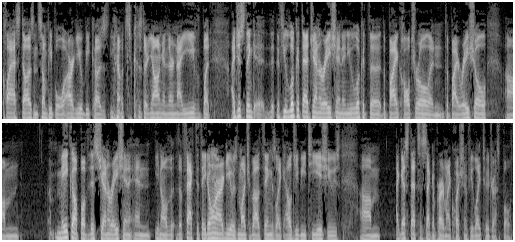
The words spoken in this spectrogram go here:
class does and some people will argue because you know it's because they're young and they're naive but i just think uh, if you look at that generation and you look at the the bicultural and the biracial um, makeup of this generation and you know the, the, fact that they don't argue as much about things like lgbt issues um, i guess that's the second part of my question if you'd like to address both.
